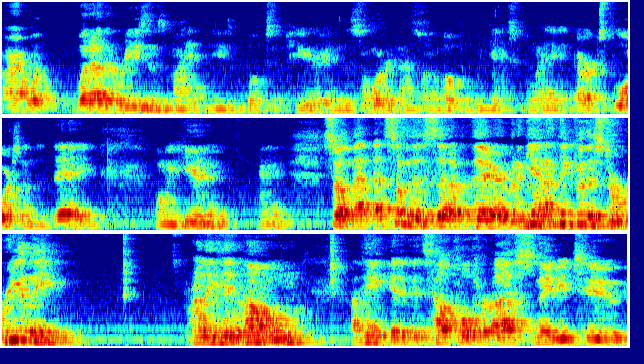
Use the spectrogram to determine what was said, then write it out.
all right, what, what other reasons might these books appear in this order? And that's what I'm hoping we can explain or explore some today when we hear them. Okay? So that, that's some of the setup there. But again, I think for this to really really hit home, I think it, it's helpful for us maybe to,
